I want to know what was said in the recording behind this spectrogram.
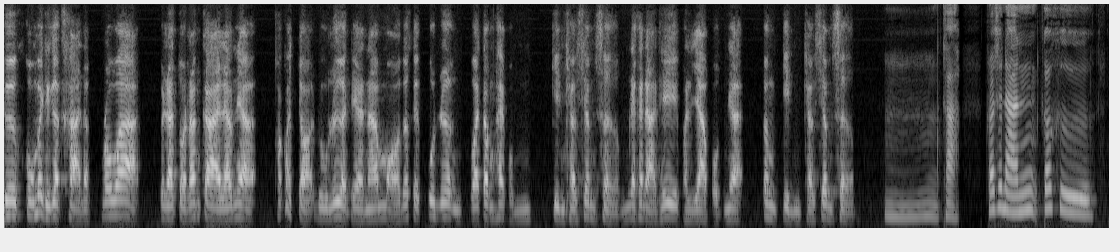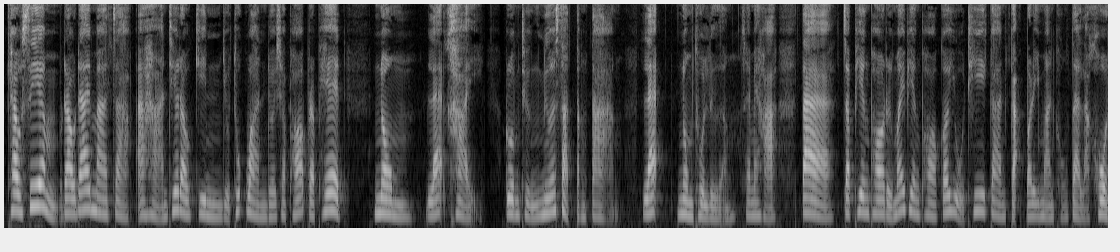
คือคงไม่ถึงกับขาดหรอกเพราะว่าเวลาตรวจร่างกายแล้วเนี่ย เขาก็เจาะดูเลือดเนี่ยนะหมอไม่เคยพูดเรื่องว่าต้องให้ผมกินแคลเซียมเสริม ในขณะที่ภรรยาผมเนี่ยต้องกินแคลเซียมเสริม อืมค่ะ เพราะฉะนั้นก็คือแคลเซียมเราได้มาจากอาหารที่เรากินอยู่ทุกวันโดยเฉพาะประเภท นมและไข่ รวมถึงเนื้อสัตว์ต่างๆ และนมถั่วเหลืองใช่ไหมคะ แต่จะเพียงพอหรือไม่เพียงพอก็อยู่ที่การกะปริมาณของแต่ละคน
